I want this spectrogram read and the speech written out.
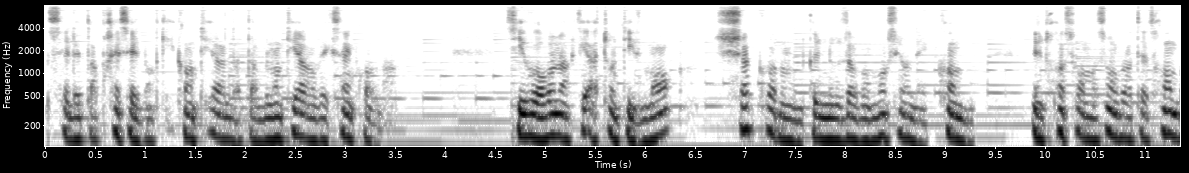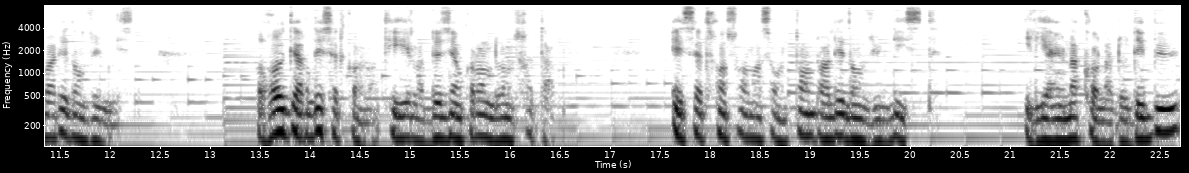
c'est l'étape précédente qui contient la table entière avec 5 colonnes. Si vous remarquez attentivement, chaque colonne que nous avons mentionnée comme une transformation va être emballée dans une liste. Regardez cette colonne, qui est la deuxième colonne de notre table. Et cette transformation est emballée dans une liste. Il y a une accolade au début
